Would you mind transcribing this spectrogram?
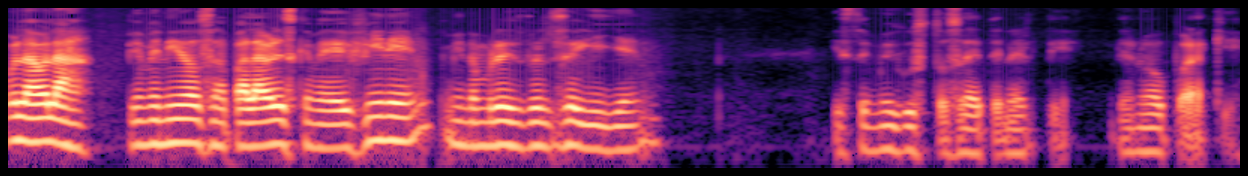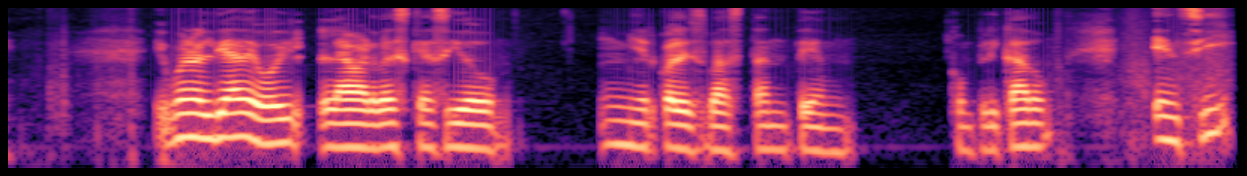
Hola, hola, bienvenidos a Palabras que me definen. Mi nombre es Dulce Guillén y estoy muy gustosa de tenerte de nuevo por aquí. Y bueno, el día de hoy la verdad es que ha sido un miércoles bastante complicado. En sí,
